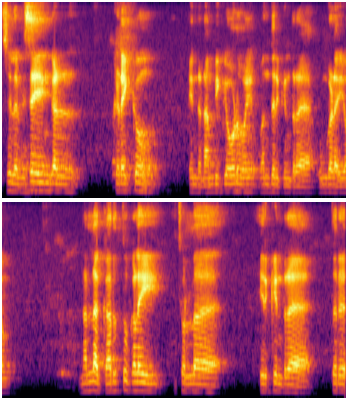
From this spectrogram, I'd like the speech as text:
சில விஷயங்கள் கிடைக்கும் என்ற நம்பிக்கையோடு வ- வந்திருக்கின்ற உங்களையும் நல்ல கருத்துக்களை சொல்ல இருக்கின்ற திரு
